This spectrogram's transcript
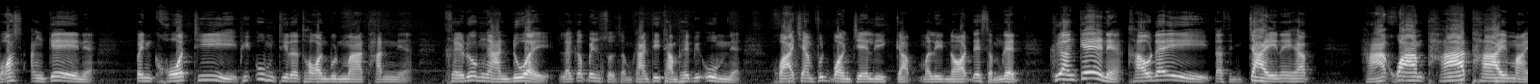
บอสอังเก้เนี่ยเป็นโค้ชที่พี่อุ้มธีรทรบุญมาทันเนี่ย เคยร่วมงานด้วย แล้วก็เป็นส่วนสำคัญที่ทำให้พี่อุ้มเนี่ยคว้าแชมป์ฟุตบอลเจลีกกับมารีนอสได้สำเร็จ คืออังเก้เนี่ยเขาได้ตัดสินใจนะครับ หาความท้าทายใหม่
